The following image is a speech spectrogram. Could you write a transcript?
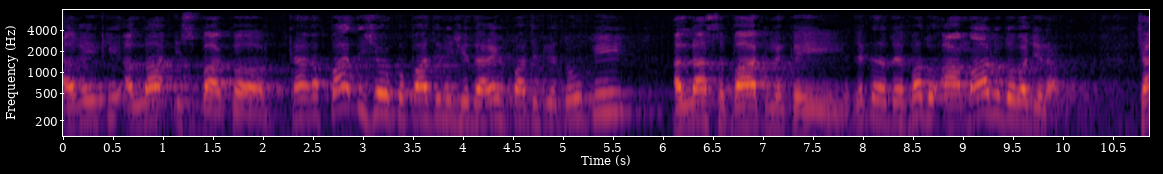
هغه کې الله اسباک کاغه پات شو کو پات نشي دا هغه پات کې دوه کې الله سباک نه کوي ځکه د بدو اعمالو د وجنه چا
